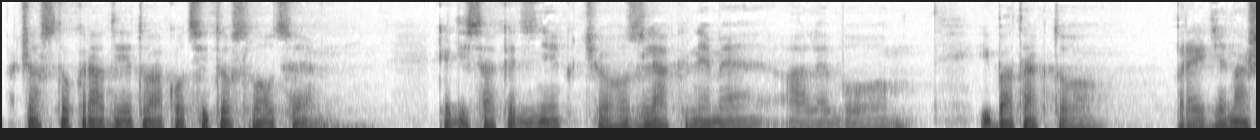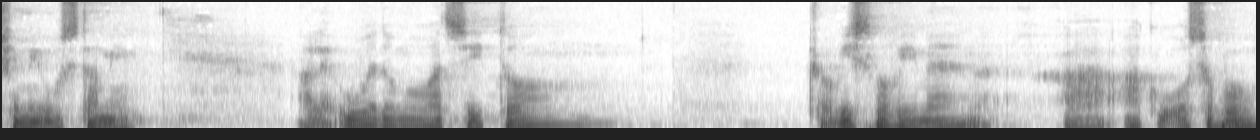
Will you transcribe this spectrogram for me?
a častokrát je to ako citoslovce, kedy sa keď z niečoho zľakneme alebo iba takto prejde našimi ústami. Ale uvedomovať si to, čo vyslovíme a akú osobu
